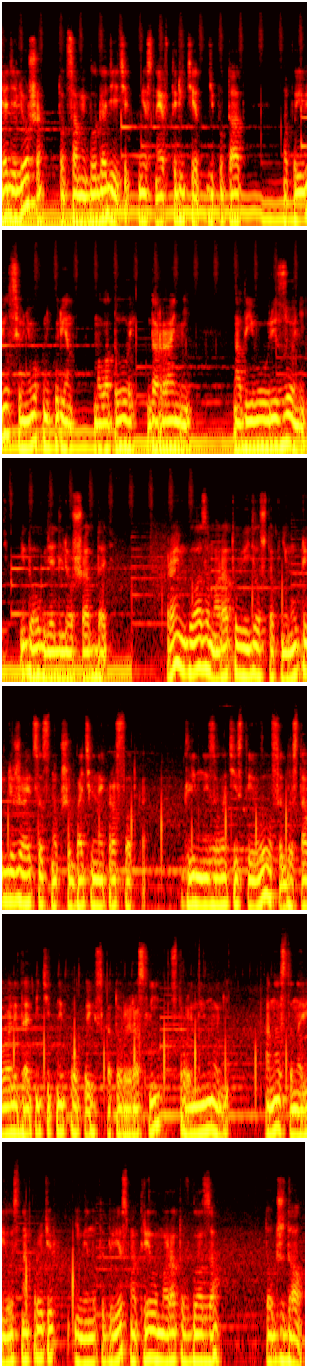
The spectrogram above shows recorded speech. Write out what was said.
Дядя Леша, тот самый благодетель, местный авторитет, депутат, но появился у него конкурент, молодой, да ранний. Надо его урезонить и долг дяде Леше отдать. Краем глаза Марат увидел, что к нему приближается сногсшибательная красотка. Длинные золотистые волосы доставали до аппетитной попы, из которой росли стройные ноги. Она остановилась напротив и минуты две смотрела Марату в глаза. Тот ждал.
